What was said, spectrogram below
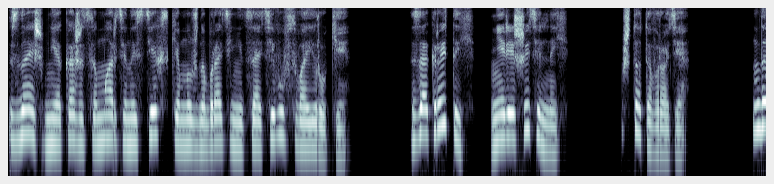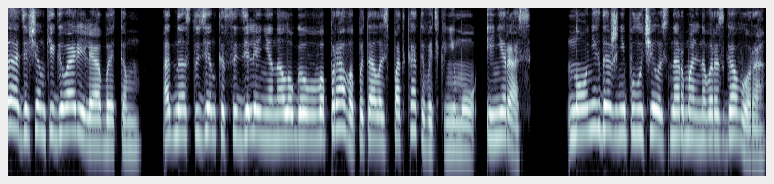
Знаешь, мне кажется, Мартин из тех, с кем нужно брать инициативу в свои руки. Закрытый, нерешительный. Что-то вроде. Да, девчонки говорили об этом. Одна студентка с отделения налогового права пыталась подкатывать к нему, и не раз. Но у них даже не получилось нормального разговора.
